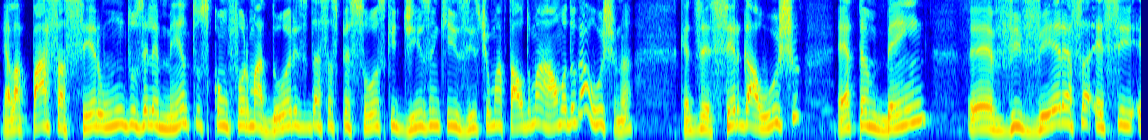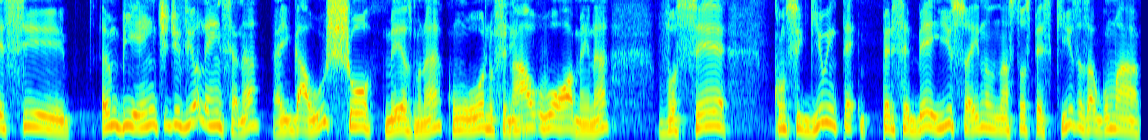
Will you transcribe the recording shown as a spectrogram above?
ela passa a ser um dos elementos conformadores dessas pessoas que dizem que existe uma tal de uma alma do gaúcho, né? Quer dizer, ser gaúcho é também é, viver essa, esse, esse ambiente de violência, né? Aí gaúcho mesmo, né? Com o no final, Sim. o homem, né? Você conseguiu perceber isso aí no, nas suas pesquisas? Alguma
